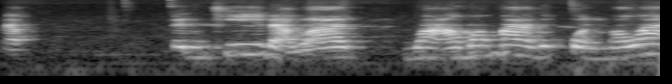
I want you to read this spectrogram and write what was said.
แบบเป็นที่แบบว่าว้าวมากๆทุกคน เพราะว่า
